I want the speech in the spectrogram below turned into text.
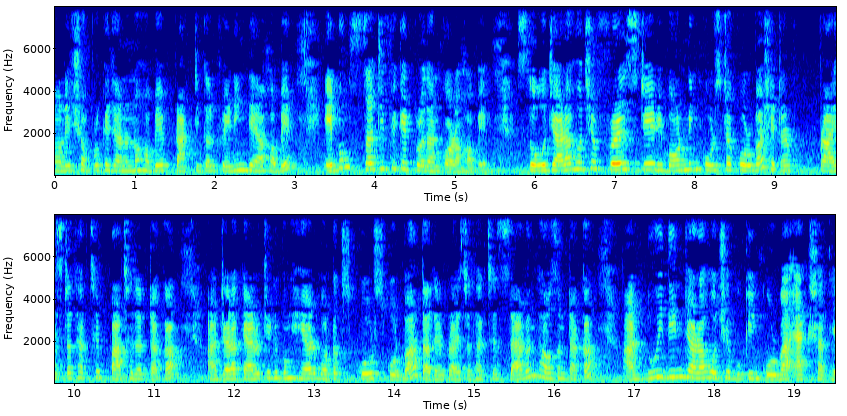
নলেজ সম্পর্কে জানানো হবে প্র্যাকটিক্যাল ট্রেনিং দেওয়া হবে এবং সার্টিফিকেট প্রদান করা হবে। সো যারা হচ্ছে ফার্স্ট ডে রিবন্ডিং কোর্সটা করবা, সেটার প্রাইসটা থাকছে পাঁচ হাজার টাকা। আর যারা ক্যারোটিন এবং হেয়ার বটক্স কোর্স করবা, তাদের প্রাইসটা থাকছে সেভেন থাউজেন্ড টাকা। আর দুই দিন যারা হচ্ছে বুকিং করবা একসাথে,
